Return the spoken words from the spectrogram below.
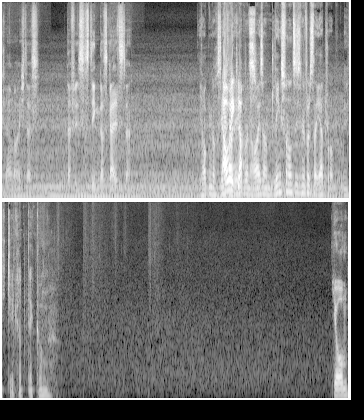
Klar mache ich das. Dafür ist das Ding das Geilste. Die hocken doch sehr Ja, aber weit über den. Häusern. Links von uns ist jedenfalls der Airdrop. Ich gehe gerade Deckung. Hier oben.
